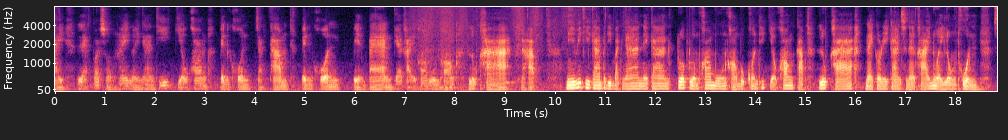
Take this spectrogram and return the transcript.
และก็ส่งให้หน่วยงานที่เกี่ยวข้องเป็นคนจัดทำเป็นคน เปลี่ยนแปลง แก้ไขข้อมูลของลูกค้านะครับ มีวิธีการปฏิบัติงานในการรวบรวมข้อมูลของบุคคลที่เกี่ยวข้องกับลูกค้าในกรณีการเสนอขายหน่วยลงทุน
